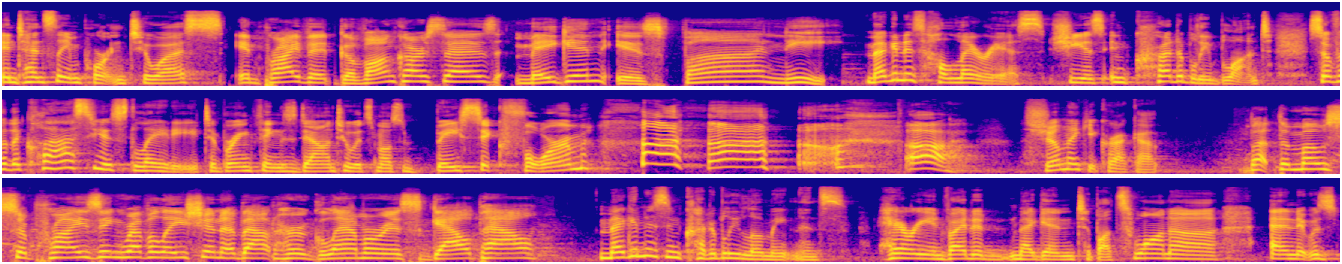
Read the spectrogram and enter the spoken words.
intensely important to us. In private, Gavankar says Meghan is funny. Meghan is hilarious. She is incredibly blunt. So for the classiest lady to bring things down to its most basic form, ah, she'll make you crack up. But the most surprising revelation about her glamorous gal pal? Meghan is incredibly low maintenance. Harry invited Meghan to Botswana, and it was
